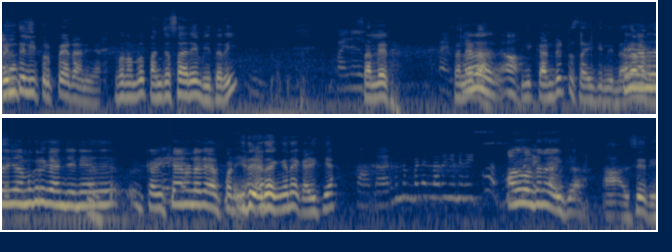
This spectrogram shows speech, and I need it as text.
മെന്റലി പ്രിപ്പയർഡ് ആണ് ഞാൻ. അപ്പോൾ നമ്മൾ പഞ്ചസാരയും വിതറി ഇനി കണ്ടിട്ട് സഹിക്കുന്നില്ല. നമുക്കൊരു കാര്യം അത് കഴിക്കാനുള്ള ഒരു ഏർപ്പാട് ഇത് ഇത് എങ്ങനെ കഴിക്കുക അതുപോലെ തന്നെ കഴിക്കുക ആ ശരി.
